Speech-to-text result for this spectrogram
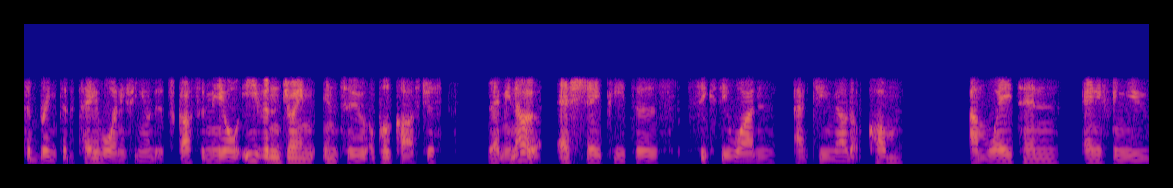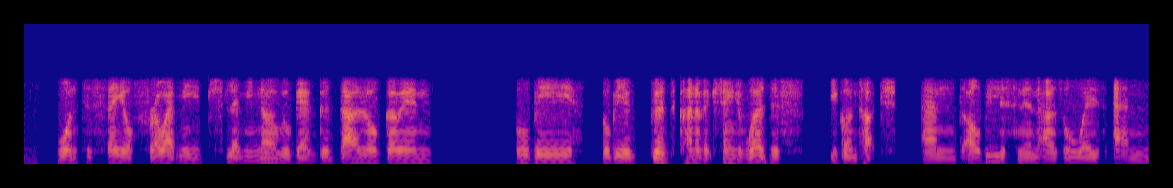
to bring to the table, anything you want to discuss with me, or even join into a podcast, just let me know. sjpeters61 at gmail.com. I'm waiting. Anything you want to say or throw at me, just let me know. We'll get a good dialogue going. It'll be it'll be a good kind of exchange of words if you got in touch. and I'll be listening as always and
